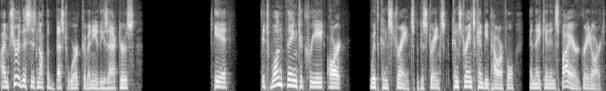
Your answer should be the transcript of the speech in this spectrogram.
I'm sure this is not the best work of any of these actors. It it's one thing to create art with constraints because constraints constraints can be powerful and they can inspire great art.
